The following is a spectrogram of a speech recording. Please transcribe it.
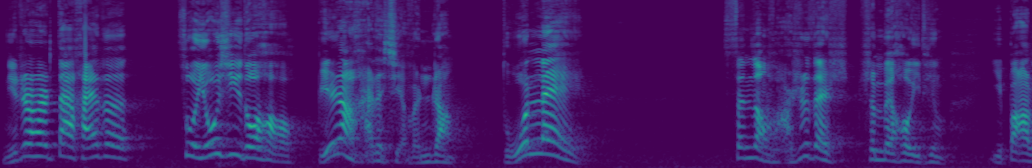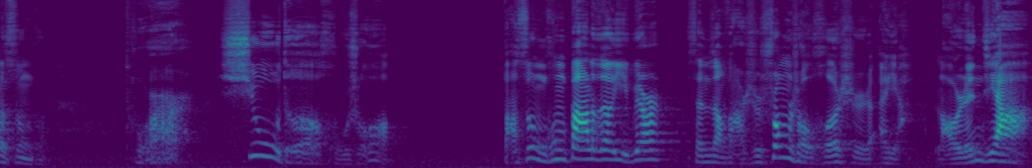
你这儿带孩子做游戏多好，别让孩子写文章，多累。三藏法师在身背后一听，一扒拉孙悟空：“徒儿休得胡说！”把孙悟空扒拉到一边。三藏法师双手合十：“哎呀，老人家，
